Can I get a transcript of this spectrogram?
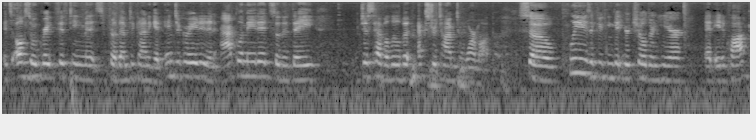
it's also a great 15 minutes for them to kind of get integrated and acclimated so that they just have a little bit extra time to warm up. So please, if you can get your children here at 8 o'clock,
